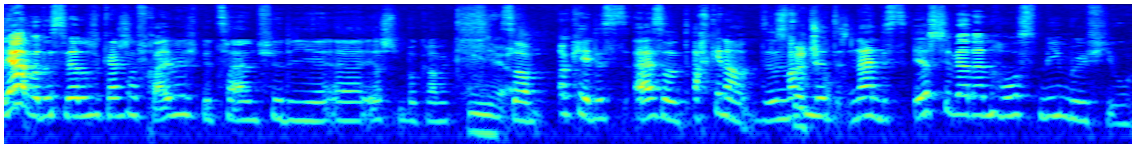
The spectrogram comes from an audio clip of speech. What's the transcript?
Ja, aber das wäre du kannst ja freiwillig bezahlen für die äh, ersten Programme. Ja. So, okay, das, also, ach genau, das machen wir, Nein, das erste wäre dann Host Meme Review.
